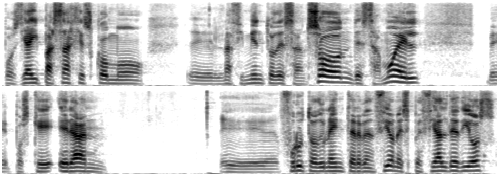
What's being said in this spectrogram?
pues ya hay pasajes como el nacimiento de Sansón, de Samuel, eh, pues que eran eh, fruto de una intervención especial de Dios,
